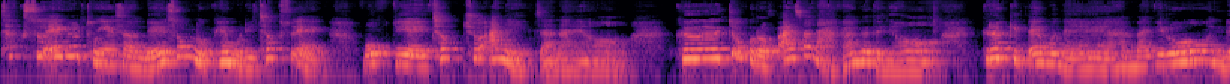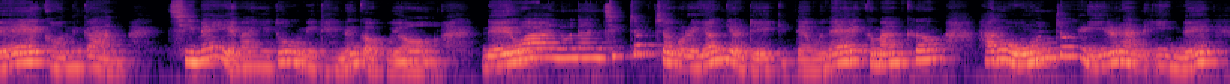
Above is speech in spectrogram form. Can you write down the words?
척수액을 통해서 뇌 속 노폐물이 척수액, 목 뒤에 척추 안에 있잖아요. 그쪽으로 빠져나가거든요. 그렇기 때문에 한마디로 뇌 건강, 치매 예방에 도움이 되는 거고요. 뇌와 눈은 직접적으로 연결되어 있기 때문에 그만큼 하루 온종일 일을 하는 이 뇌,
